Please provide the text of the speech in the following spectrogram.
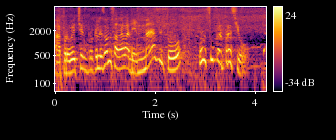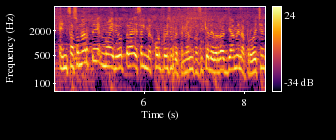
Aprovechen porque les vamos a dar además de todo un super precio. En Sazonarte no hay de otra, es el mejor precio que tenemos, así que de verdad llamen, aprovechen.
